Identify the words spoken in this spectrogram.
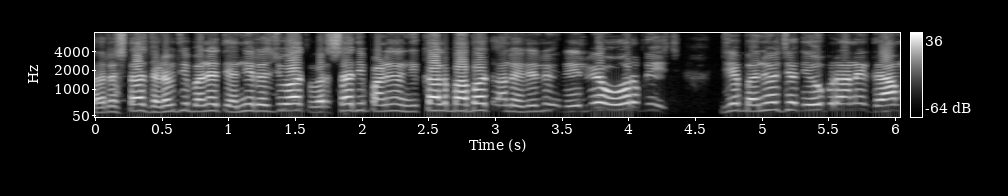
રસ્તા ઝડપથી બને તેની રજૂઆત, વરસાદી પાણીનો નિકાલ બાબત અને રેલવે ઓવરબ્રિજ જે બન્યો છે દેવપુરા અને ગ્રામ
